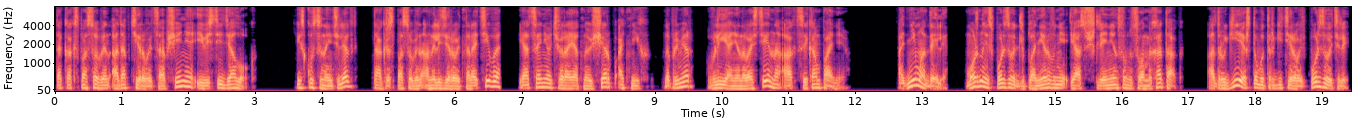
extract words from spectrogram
так как способен адаптировать сообщения и вести диалог. Искусственный интеллект также способен анализировать нарративы и оценивать вероятный ущерб от них, например, влияние новостей на акции компании. Одни модели можно использовать для планирования и осуществления информационных атак, а другие, чтобы таргетировать пользователей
